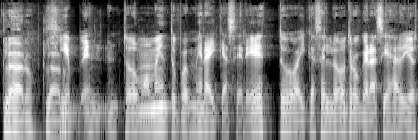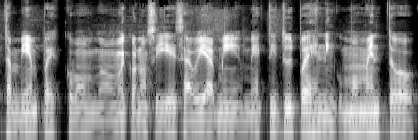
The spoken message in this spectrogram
Claro, claro. en, todo momento, pues mira, hay que hacer esto, hay que hacer lo otro. Gracias a Dios también, pues como mi mamá me conocía y sabía mi, mi actitud, pues en ningún momento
